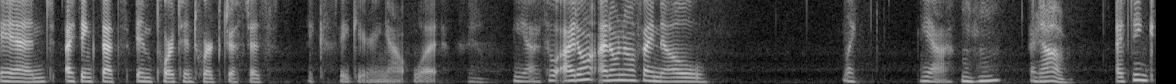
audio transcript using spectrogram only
and I think that's important work just as like figuring out what Yeah. yeah. So I don't I don't know if I know like yeah. Mm-hmm. I- Yeah. I think,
